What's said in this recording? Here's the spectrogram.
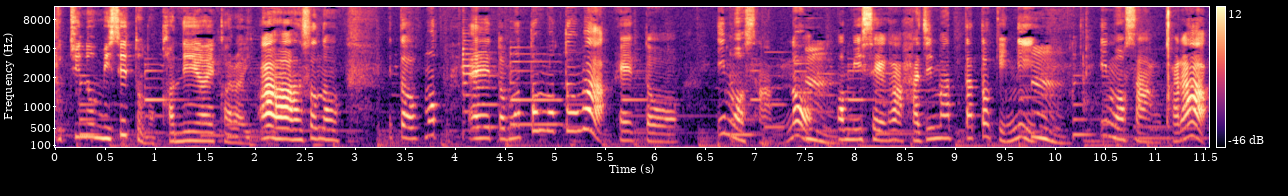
うちの店との兼ね合いからいく。ああそのえっともえっともともとはえっとイモさんのうん。お店が始まった時に、うん。イモさんから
